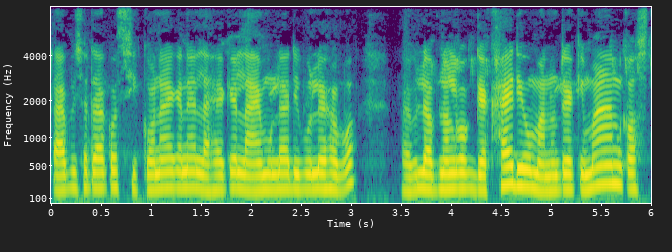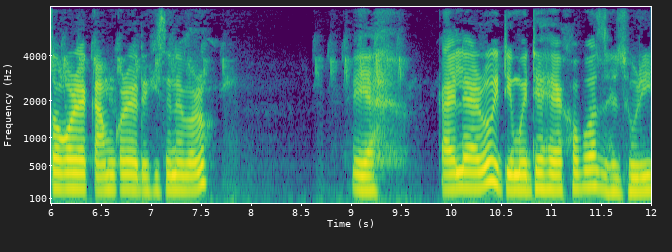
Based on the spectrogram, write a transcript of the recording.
তাৰপিছতে আকৌ চিকনাই কেনে লাহেকৈ লাই মূলা দিবলৈ হ'ব। ভাবিলোঁ আপোনালোকক দেখাই দিওঁ মানুহটোৱে কিমান কষ্ট কৰে কাম কৰে দেখিছেনে বাৰু? এয়া। কাইলৈ আৰু ইতিমধ্যে শেষ হ'ব ঝুৰি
